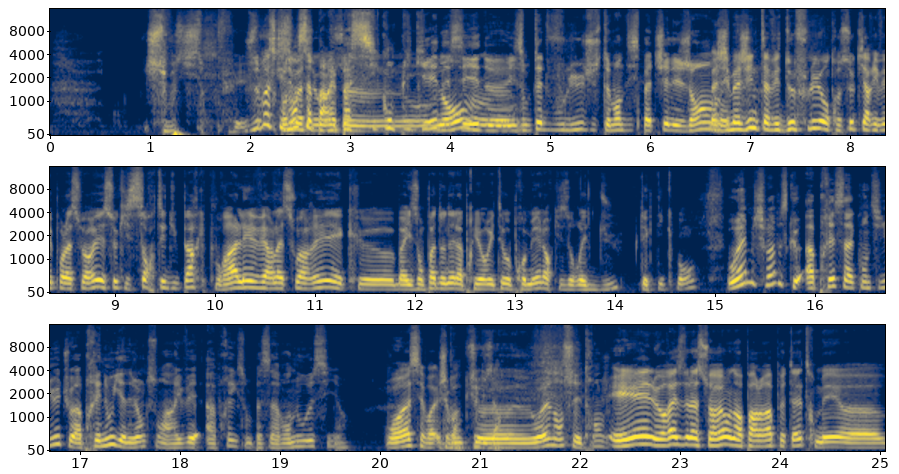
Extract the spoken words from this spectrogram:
Je sais pas ce qu'ils ont fait. Je sais pas ce qui s'est Vraiment, passé. ça paraît ouais, pas si compliqué Non, d'essayer euh, de. Ils ont peut-être voulu justement dispatcher les gens. Bah, mais- J'imagine t'avais deux flux entre ceux qui arrivaient pour la soirée et ceux qui sortaient du parc pour aller vers la soirée et que bah ils ont pas donné la priorité au premier alors qu'ils auraient dû techniquement. Ouais, mais je sais pas parce que après ça a continué. Tu vois, après nous, il y a des gens qui sont arrivés après, qui sont passés avant nous aussi. hein. Ouais, c'est vrai. Je. Donc bizarre. euh, ouais, non, c'est étrange. Et le reste de la soirée, on en parlera peut-être, mais euh,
